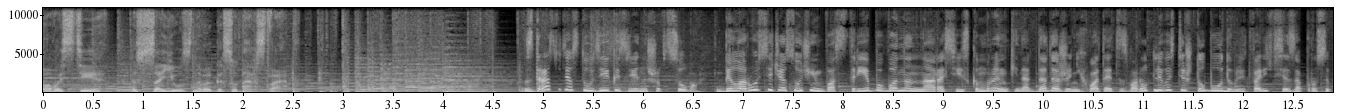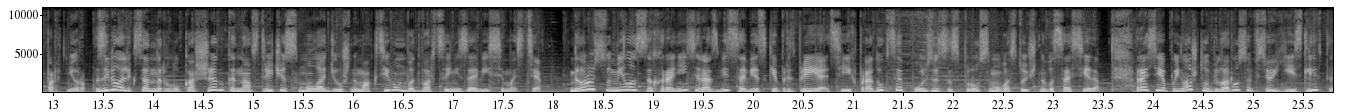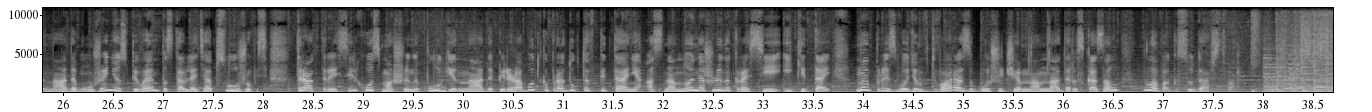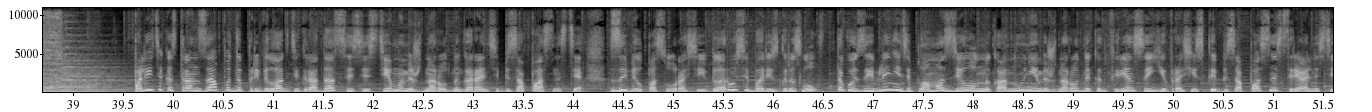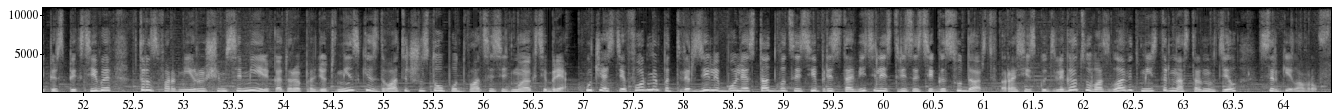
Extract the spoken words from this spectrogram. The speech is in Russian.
Новости союзного государства. Здравствуйте, в студии Екатерина Шевцова. Беларусь сейчас очень востребована на российском рынке. Иногда даже не хватает изворотливости, чтобы удовлетворить все запросы партнеров. Заявил Александр Лукашенко на встрече с молодежным активом во Дворце независимости. Беларусь сумела сохранить и развить советские предприятия. Их продукция пользуется спросом у восточного соседа. Россия поняла, что у белорусов все есть. Лифты надо, мы уже не успеваем поставлять и обслуживать. Тракторы, сельхозмашины, плуги надо. Переработка продуктов питания. Основной наш рынок Россия и Китай. Мы производим в два раза больше, чем нам надо, рассказал глава государства. Политика стран Запада привела к деградации системы международной гарантии безопасности, заявил посол России в Беларуси Борис Грызлов. Такое заявление дипломат сделал накануне международной конференции «Евразийская безопасность. Реальности и перспективы в трансформирующемся мире», которая пройдет в Минске с 26 по 27 октября. Участие в форуме подтвердили более 120 представителей из 30 государств. Российскую делегацию возглавит министр иностранных дел Сергей Лавров.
